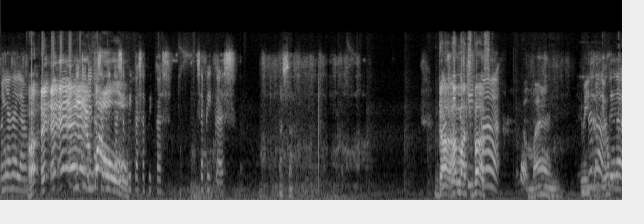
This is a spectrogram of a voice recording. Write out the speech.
Ayan na lang. Oh, eh, eh, eh, Dito, eh, dito, sa pikas, sa pikas, sa pikas. Sa pikas. Masa? Da, how much bus? Wala man. Wait Dira, lang, di ba? dira.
